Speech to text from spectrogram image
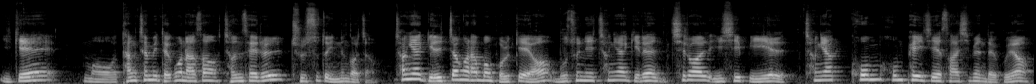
이게 뭐 당첨이 되고 나서 전세를 줄 수도 있는 거죠. 청약 일정을 한번 볼게요. 무순위 청약일은 7월 22일 청약홈 홈페이지에서 하시면 되고요.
